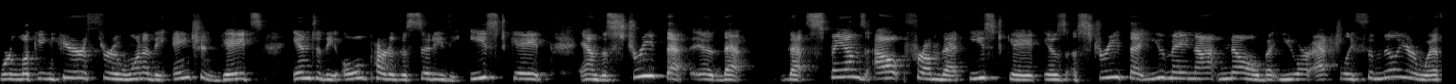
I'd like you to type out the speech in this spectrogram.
We're looking here through one of the ancient gates into the old part of the city, the East Gate, and the street that uh, that that spans out from that east gate is a street that you may not know, but you are actually familiar with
